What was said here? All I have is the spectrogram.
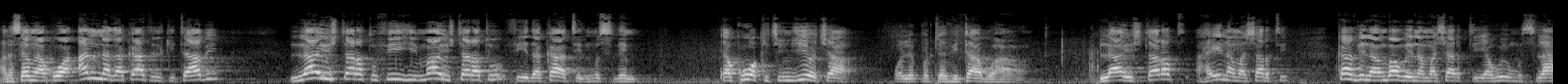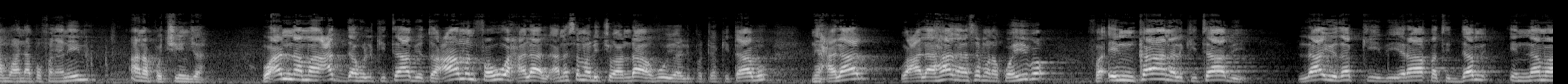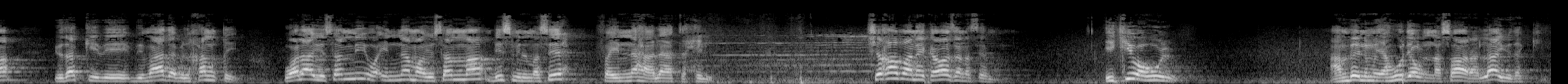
anasema ya kuwa anna zakati alkitabi la yushtaratu fihi ma yushtaratu fi zakati almuslim ya kuwa kichinjio cha walipotea vitabu hawa la yushtarat haina masharti kama vile ambavyo ina masharti ya huyu muislamu anapofanya nini anapochinja wa anna ma addahu alkitabu ta'aman fa huwa halal anasema alichoandaa huyu alipotea kitabu ni halal wa ala hadha anasema na kwa hivyo fa in kana alkitabi la yudhakki bi iraqati ad-dam inma yudhakki bimadha bil khanqi wa inma yusamma bismi al-masih fa innaha la tahil Sheikh hapa anaikawaza anasema ikiwa huyu ambaye ni Myahudi au Nasara la yudhaki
